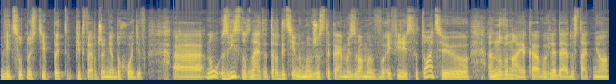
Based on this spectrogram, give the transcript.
відсутності під- підтвердження доходів. Е, Ну, звісно, знаєте, традиційно ми вже стикаємось з вами в ефірі з ситуацією. Новина, яка виглядає достатньо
